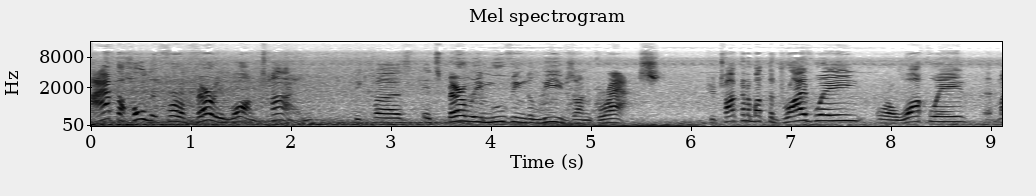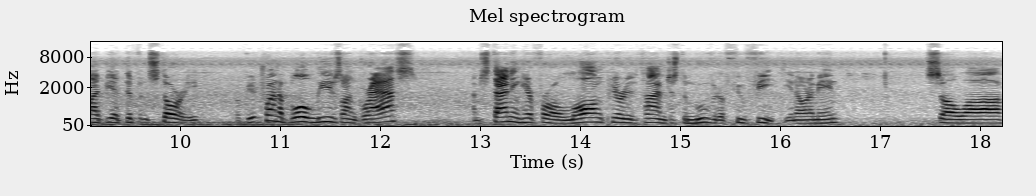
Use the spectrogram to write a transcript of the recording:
I have to hold it for a very long time because it's barely moving the leaves on grass. If you're talking about the driveway or a walkway, that might be a different story. But if you're trying to blow leaves on grass, I'm standing here for a long period of time just to move it a few feet, you know what I mean? So uh,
